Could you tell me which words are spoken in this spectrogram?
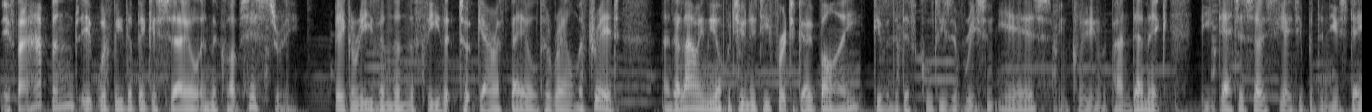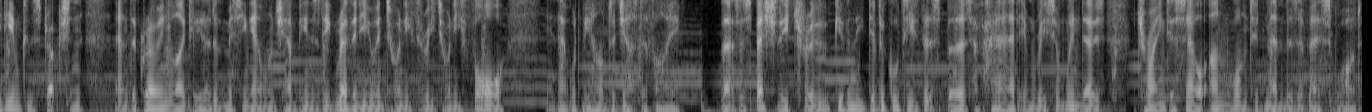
If that happened, it would be the biggest sale in the club's history, bigger even than the fee that took Gareth Bale to Real Madrid, and allowing the opportunity for it to go by, given the difficulties of recent years, including the pandemic, the debt associated with the new stadium construction, and the growing likelihood of missing out on Champions League revenue in 23 24, that would be hard to justify. That's especially true given the difficulties that Spurs have had in recent windows trying to sell unwanted members of their squad.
